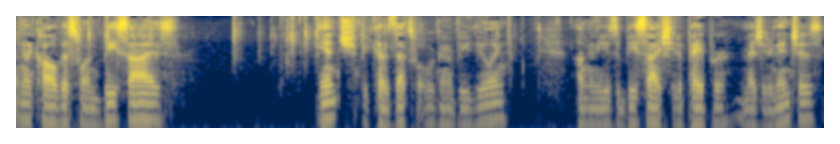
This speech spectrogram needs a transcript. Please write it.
I'm going to call this one B-size inch because that's what we're going to be doing. I'm going to use a B-size sheet of paper measured in inches.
